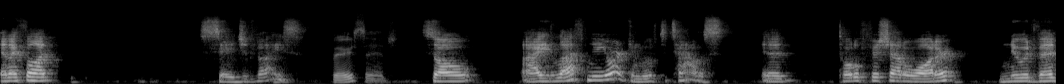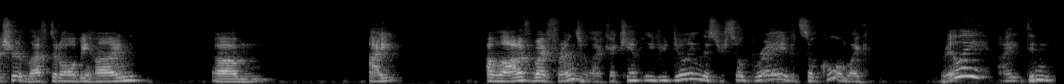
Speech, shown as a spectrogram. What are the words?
And I thought, sage advice. Very sage. So I left New York and moved to Taos. A total fish out of water, new adventure, left it all behind. Um, I a lot of my friends were like, I can't believe you're doing this. You're so brave. It's so cool. I'm like, really? I didn't,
